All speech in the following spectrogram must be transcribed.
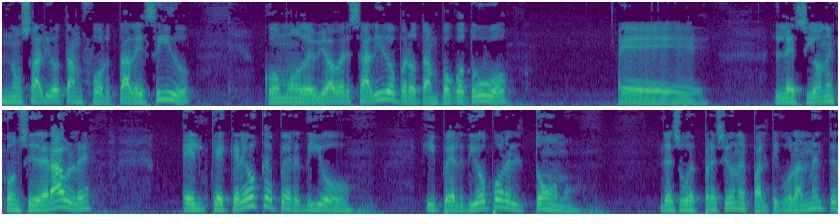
no salió tan fortalecido como debió haber salido, pero tampoco tuvo eh, lesiones considerables. El que creo que perdió, y perdió por el tono, de sus expresiones, particularmente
